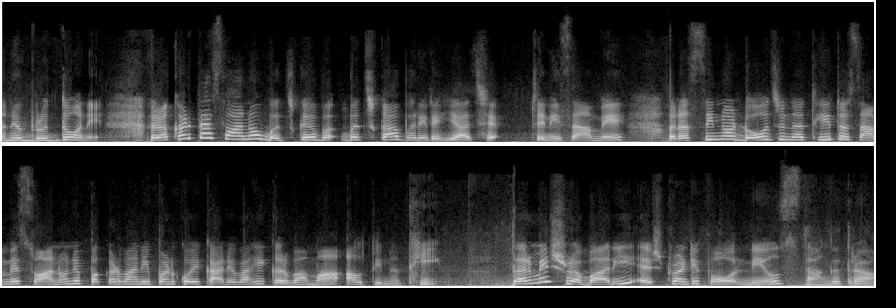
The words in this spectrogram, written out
અને વૃદ્ધોને રખડતા શ્વાનો બચકા ભરી રહ્યા છે. જેની સામે રસીનો ડોઝ નથી, તો સામે શ્વાનોને પકડવાની પણ કોઈ કાર્યવાહી કરવામાં આવતી નથી. Dharmesh Rabari S twenty four news, Dhrangadhra.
